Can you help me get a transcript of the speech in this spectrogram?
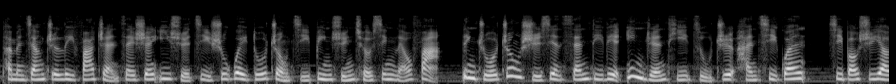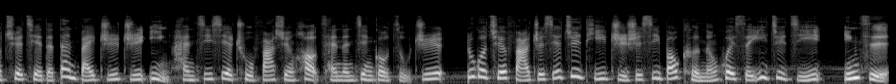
他们将致力发展再生医学技术，为多种疾病寻求新疗法，并着重实现 3D 列印人体组织和器官。细胞需要确切的蛋白质指引和机械触发讯号才能建构组织。如果缺乏这些具体指示，细胞可能会随意聚集。因此，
